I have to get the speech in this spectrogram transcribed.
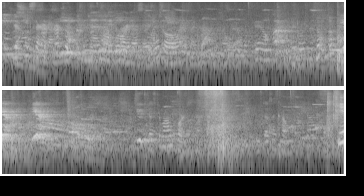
she started on her show, and then they lowered it. Here, here. Just a wrong course. Doesn't count. Yay!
